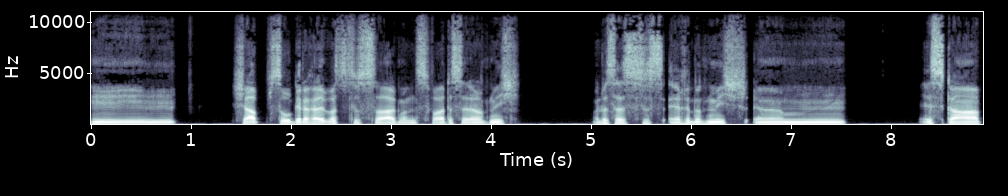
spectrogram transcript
Mm, ich habe so generell was zu sagen und zwar, das erinnert mich, und das heißt, es erinnert mich, ähm, es gab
